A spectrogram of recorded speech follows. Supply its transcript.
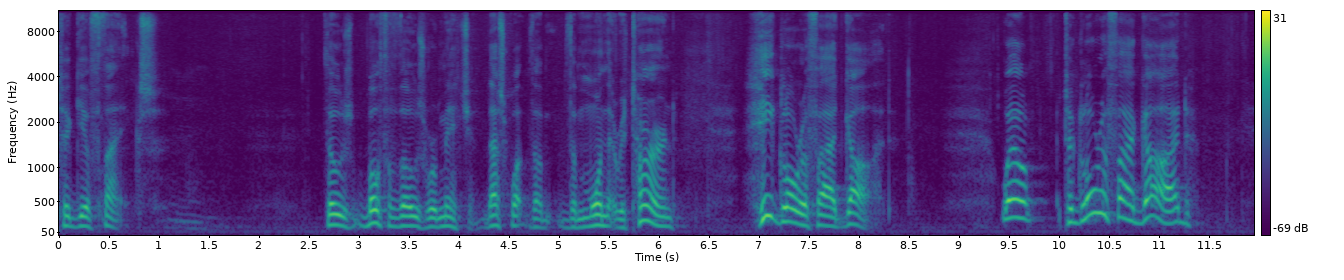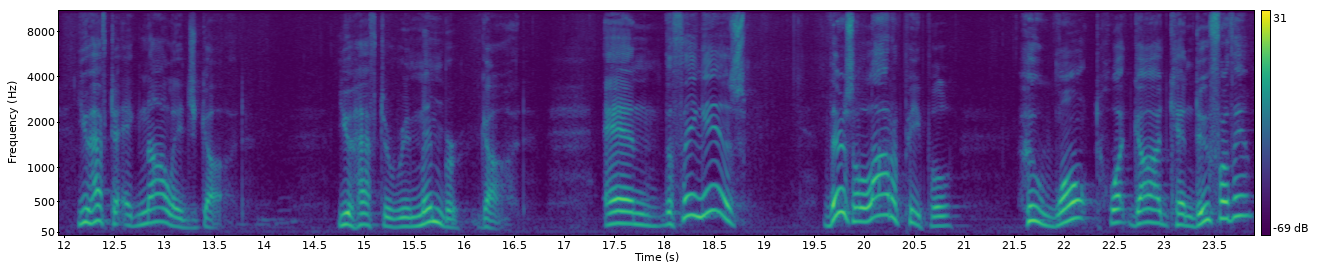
to give thanks. Those, both of those were mentioned. That's what the, the one that returned, he glorified God. Well, to glorify God, you have to acknowledge God you have to remember God. And the thing is, there's a lot of people who want what God can do for them,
